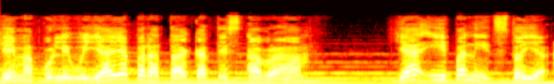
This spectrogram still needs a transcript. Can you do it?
Kemah poliuiyaya para takatis Abraham, ya ipan itztoya.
